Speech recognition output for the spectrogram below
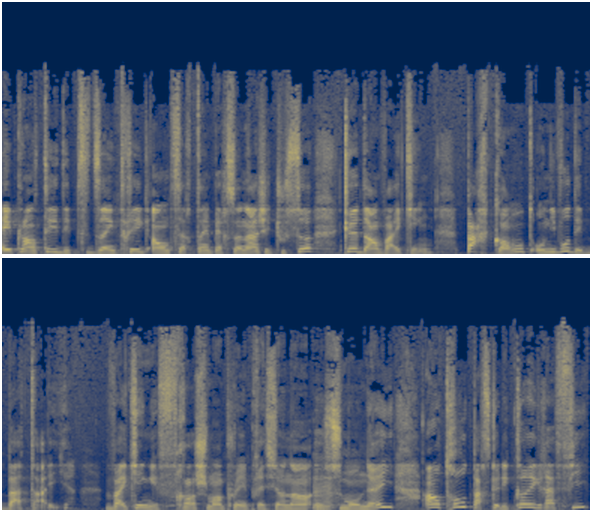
implanter des petites intrigues entre certains personnages et tout ça que dans Viking. Par contre, au niveau des batailles, Viking est franchement plus impressionnant euh, sous mon œil, entre autres parce que les chorégraphies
